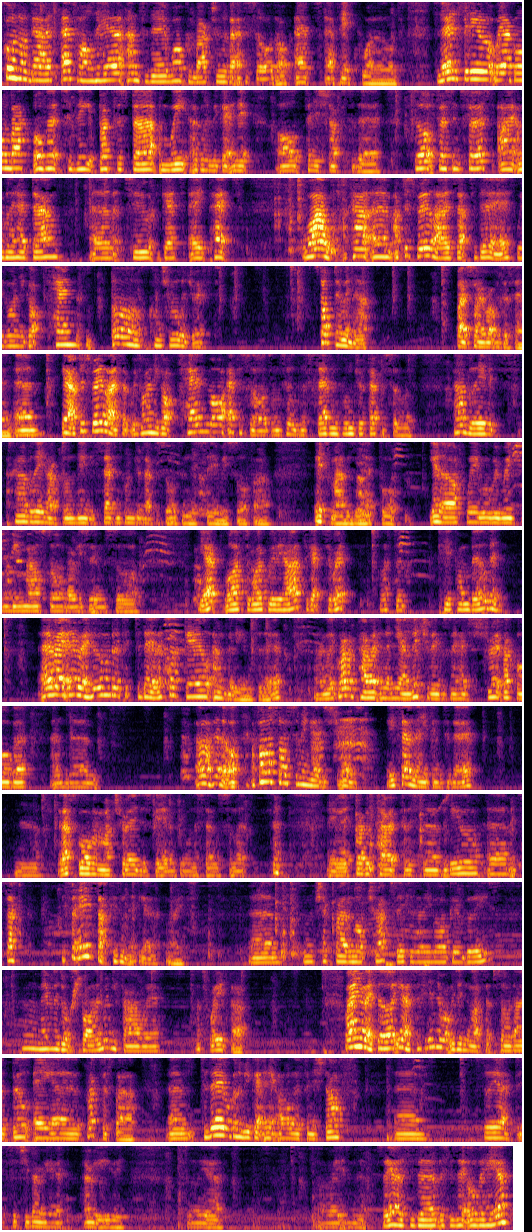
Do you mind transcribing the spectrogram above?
What's going on guys, Ev Hall here and today welcome back to another episode of Ev's Epic World. Today's video we are going back over to the breakfast bar and we are going to be getting it all finished off today. So first things first, I am going to head down um, to get a pet. Wow, I can't, um, I've just realised that today we've only got 10, oh, controller drift. Stop doing that. Right, sorry, what was I saying? Um, yeah, I've just realised that we've only got 10 more episodes until the 700th episode. I can't believe it's, I can't believe I've done nearly 700 episodes in this series so far. It's mad, isn't it? But, you know, we will be reaching a new milestone very soon, so, yeah, we'll have to work really hard to get to it. We'll have to keep on building. Alright, uh, anyway, who am I going to pick today? Let's have Gail and William today. I'm going to grab a parrot and then, yeah, literally, I'm just going to head straight back over and, um, oh, hello. I thought I saw something uh, destroyed. Are you selling anything today? No. You'll have to go over my traders game if you want to sell something. anyway, let's grab a parrot for this uh, video. Um, it's Zach. It's, it is Zach, isn't it? Yeah, right. Um, just going to check by the mob trap, see if there's any more googlies. Oh, maybe they don't spawn in when you're far away. That's weird, that. Well, anyway, so yeah, so if you didn't know what we did in the last episode, I built a uh, breakfast bar. Um, today we're going to be getting it all uh, finished off. Um, so yeah, it's actually very, uh, very easy. So yeah, it's alright, isn't it? So yeah, this is uh, this is it over here.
